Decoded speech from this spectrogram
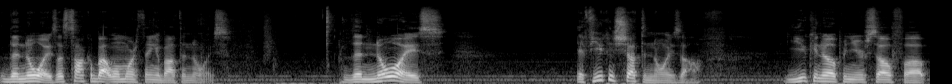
the noise. Let's talk about one more thing about the noise. The noise. If you can shut the noise off, you can open yourself up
